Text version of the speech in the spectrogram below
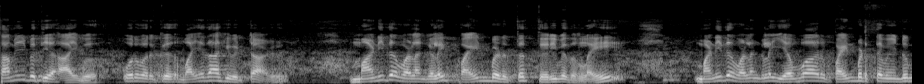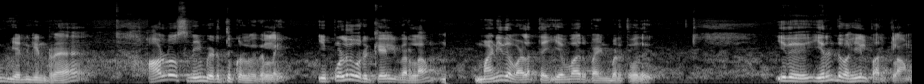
சமீபத்திய ஆய்வு ஒருவருக்கு வயதாகிவிட்டால் மனித வளங்களை பயன்படுத்த தெரிவதில்லை. மனித வளங்களை எவ்வாறு பயன்படுத்த வேண்டும் என்கின்ற ஆலோசனையும் எடுத்துக்கொள்வதில்லை இப்பொழுது ஒரு கேள்வி வரலாம். மனித வளத்தை எவ்வாறு பயன்படுத்துவது? இது இரண்டு வகையில் பார்க்கலாம்.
